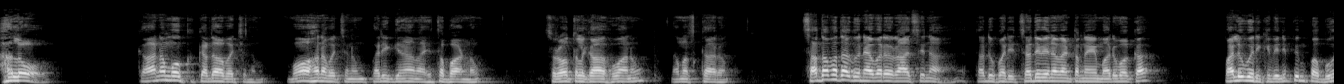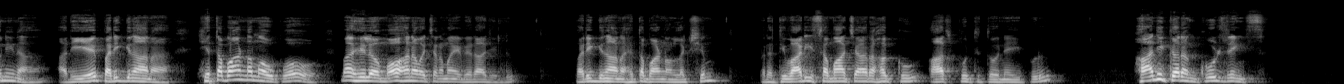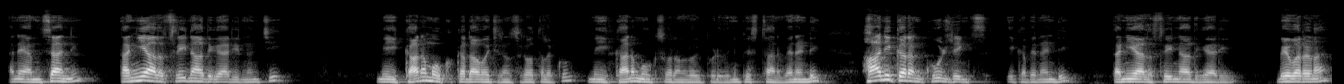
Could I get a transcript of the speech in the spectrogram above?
Hello. కానమోకు కథావచనం మోహనవచనం పరిజ్ఞాన హితబాండం శ్రోతలకు ఆహ్వానం నమస్కారం. చదవదగునెవరు రాసిన తదుపరి చదివిన వెంటనే మరువక పలువురికి వినిపింపబూనిన అది ఏ పరిజ్ఞాన హితబాండమవుపో మహిళ మోహనవచనమై విరాజిల్లు. పరిజ్ఞాన హితబాండం లక్ష్యం ప్రతివారీ సమాచార హక్కు ఆస్ఫూర్తితోనే ఇప్పుడు. హానికరం కూల్ డ్రింక్స్ అనే అంశాన్ని తన్యాల శ్రీనాథ్ గారి నుంచి మీ కానమూకు కథ వచ్చిన శ్రోతలకు మీ కానమూకు స్వరంలో ఇప్పుడు వినిపిస్తాను వినండి. హానికరం కూల్ డ్రింక్స్ ఇక వినండి. తనియాల శ్రీనాథ్ గారి వివరణ.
